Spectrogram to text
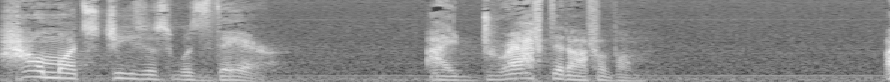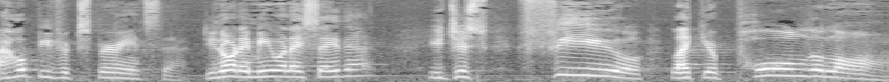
how much Jesus was there. I drafted off of him. I hope you've experienced that. Do you know what I mean when I say that? You just feel like you're pulled along.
